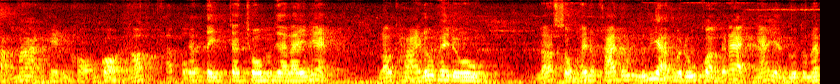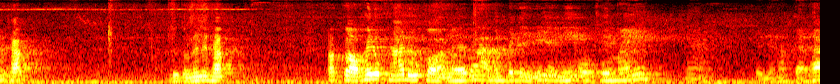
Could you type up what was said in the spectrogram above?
สามารถเห็นของก่อนเนาะครับผม จะติจะชมจะอะไรเนี่ย เราถ่ายรูปให้ดู แล้วส่งให้ลูกค้าดูหรืออยากมาดูก่อนก็ได้นะอย่างดูตรงนั้นครับ ดูตรงนั้นนะครับ ประกอบให้ลูกค้าดูก่อนเลยว่ามันเป็นอย่างนี้อย่างนี้โอเคไหมอ่าเห็นไหมครับ แต่ถ้า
